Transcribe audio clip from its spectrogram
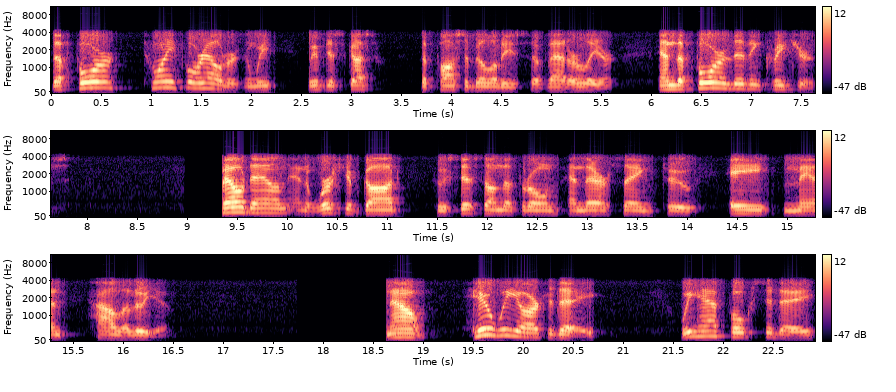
The four 24 elders, and we, we've discussed the possibilities of that earlier, and the four living creatures fell down and worshiped God who sits on the throne, and they're saying to Amen, Hallelujah. Now, here we are today. We have folks today,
